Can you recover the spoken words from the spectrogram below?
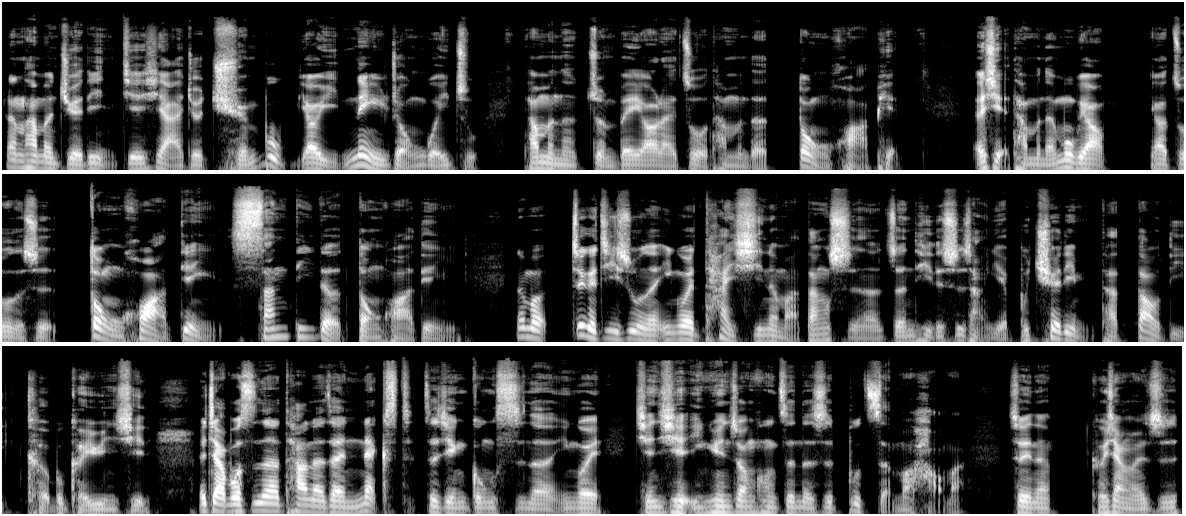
让他们决定接下来就全部要以内容为主。他们呢准备要来做他们的动画片，而且他们的目标要做的是。动画电影，三 D 的动画电影。那么这个技术呢，因为太新了嘛，当时呢整体的市场也不确定它到底可不可以运行。而贾伯斯呢，他呢在 Next 这间公司呢，因为前期的营运状况真的是不怎么好嘛，所以呢，可想而知，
